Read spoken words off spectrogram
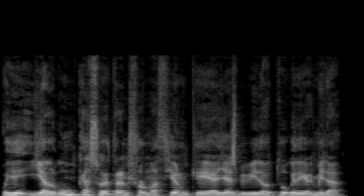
Oye, ¿y algún caso de transformación que hayas vivido tú que digas, mira,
